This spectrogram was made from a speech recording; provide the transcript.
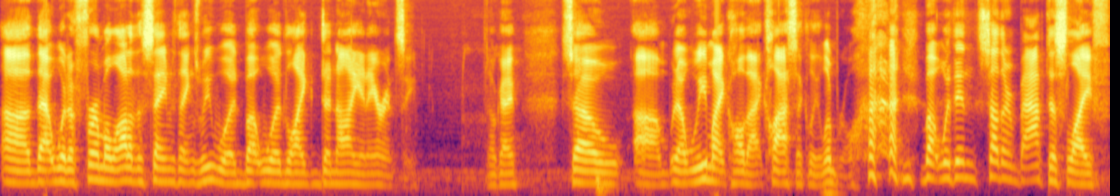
uh, that would affirm a lot of the same things we would, but would like deny inerrancy. Okay, so um, you know, we might call that classically liberal, but within Southern Baptist life,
